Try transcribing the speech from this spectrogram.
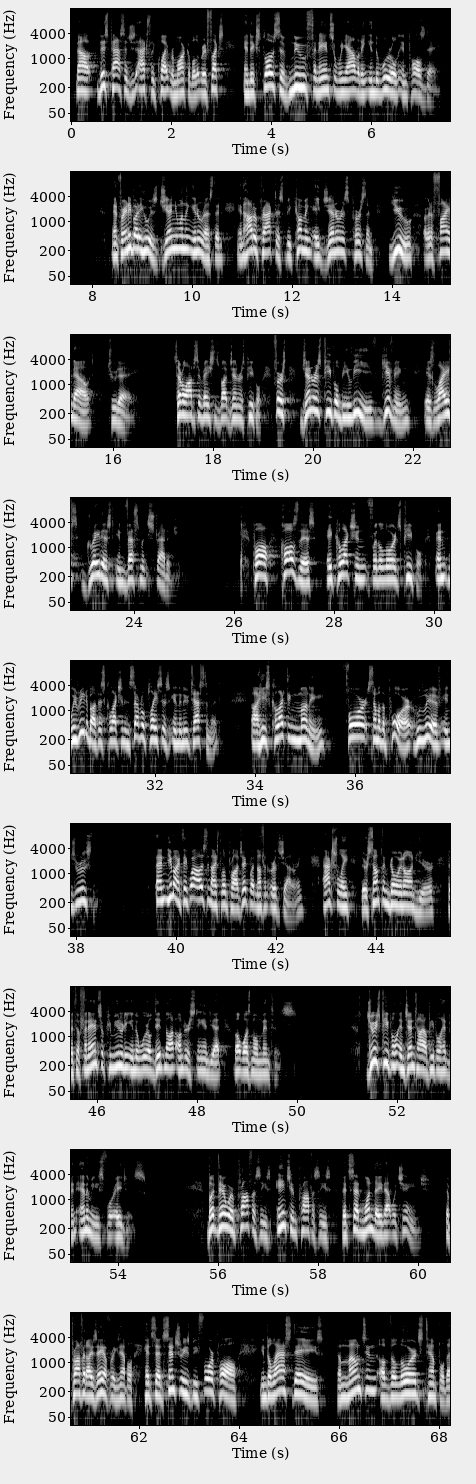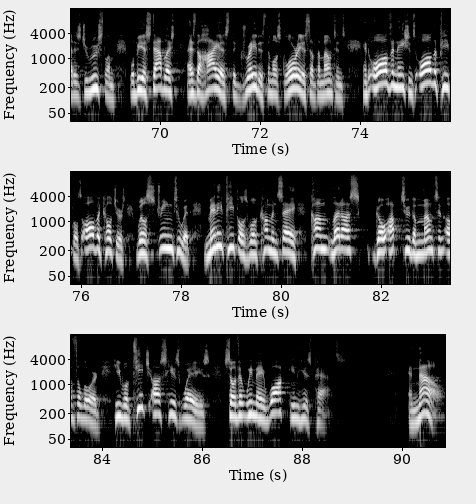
Now, this passage is actually quite remarkable. It reflects an explosive new financial reality in the world in Paul's day. And for anybody who is genuinely interested in how to practice becoming a generous person, you are going to find out today. Several observations about generous people. First, generous people believe giving is life's greatest investment strategy. Paul calls this a collection for the Lord's people. And we read about this collection in several places in the New Testament. Uh, he's collecting money for some of the poor who live in Jerusalem. And you might think, well, it's a nice little project, but nothing earth shattering. Actually, there's something going on here that the financial community in the world did not understand yet, but was momentous. Jewish people and Gentile people had been enemies for ages. But there were prophecies, ancient prophecies, that said one day that would change. The prophet Isaiah, for example, had said centuries before Paul, in the last days, the mountain of the Lord's temple, that is Jerusalem, will be established as the highest, the greatest, the most glorious of the mountains. And all the nations, all the peoples, all the cultures will stream to it. Many peoples will come and say, Come, let us go up to the mountain of the Lord. He will teach us his ways so that we may walk in his paths. And now,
